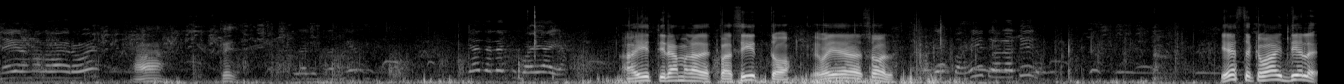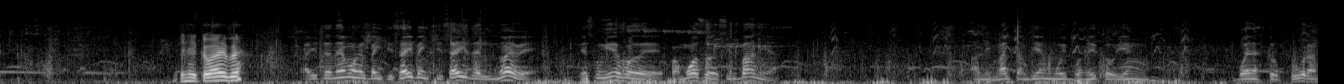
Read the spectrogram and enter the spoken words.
negra no la va a grabar. Ah, ¿qué? La que. Ya te la echo para allá, Ahí tirámela despacito, que vaya al sol. Despacito, yo la tiro. Y este que va ahí, dile. Ese que va ahí, ve. Ahí tenemos el 26-26 del 9. Es un hijo de famoso de Silvania. Animal también muy bonito, bien buena estructura.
